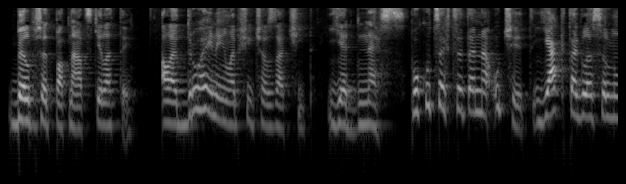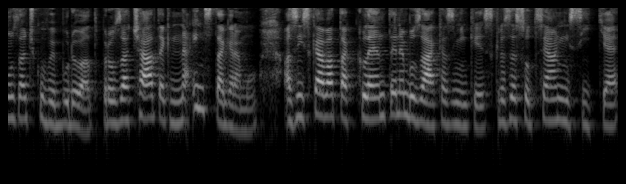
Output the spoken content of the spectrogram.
byl před 15 lety ale druhý nejlepší čas začít je dnes. Pokud se chcete naučit, jak takhle silnou značku vybudovat pro začátek na Instagramu a získávat tak klienty nebo zákazníky skrze sociální sítě,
